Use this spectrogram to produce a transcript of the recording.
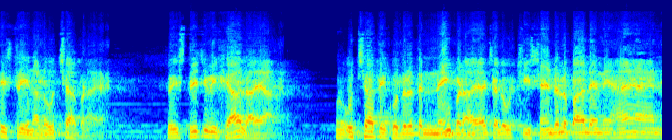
ਇਸਤਰੀ ਨਾਲ ਉੱਚਾ ਬਣਾਇਆ ਤੇ ਇਸਤਰੀ 'ਚ ਵੀ ਖਿਆਲ ਆਇਆ ਹੁਣ ਉੱਚਾ ਤੇ ਕੁਦਰਤ ਨੇ ਨਹੀਂ ਬਣਾਇਆ ਚਲੋ ਉੱਚੀ ਸੈਂਡਲ ਪਾ ਲੈਨੇ ਹਨ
